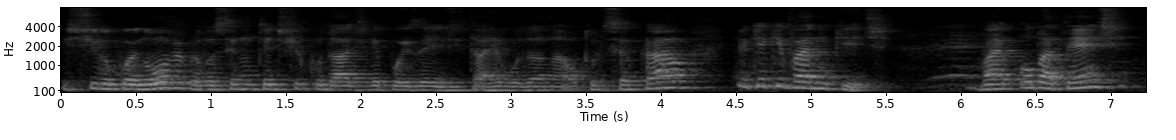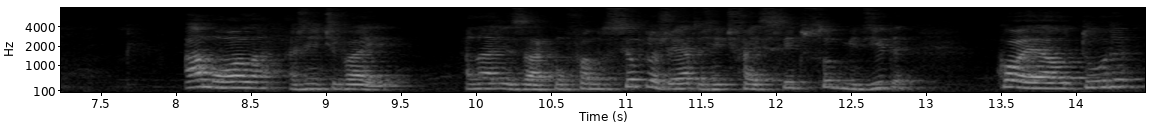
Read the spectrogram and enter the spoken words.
Estilo coilover, para você não ter dificuldade depois aí de estar tá regulando a altura do seu carro. E o que, que vai no kit? Vai o batente, a mola, a gente vai analisar conforme o seu projeto, a gente faz sempre sob medida, qual é a altura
